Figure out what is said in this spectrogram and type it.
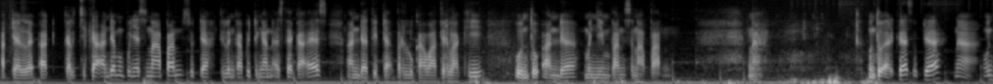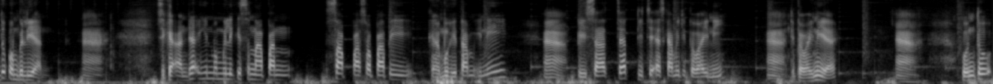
adalah ad- jika Anda mempunyai senapan sudah dilengkapi dengan STKS, Anda tidak perlu khawatir lagi untuk Anda menyimpan senapan. Nah, untuk harga sudah. Nah, untuk pembelian. Nah, jika Anda ingin memiliki senapan Sap Pasopati Gamu Hitam ini, nah, bisa chat di CS kami di bawah ini. Nah, di bawah ini ya. Nah, untuk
